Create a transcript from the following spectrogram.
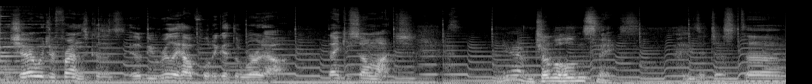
and share it with your friends because it'll be really helpful to get the word out. Thank you so much. You're having trouble holding snakes. These are just, uh,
